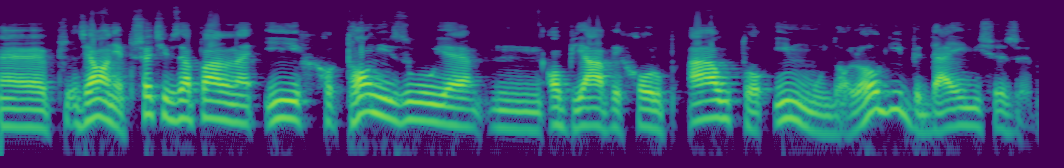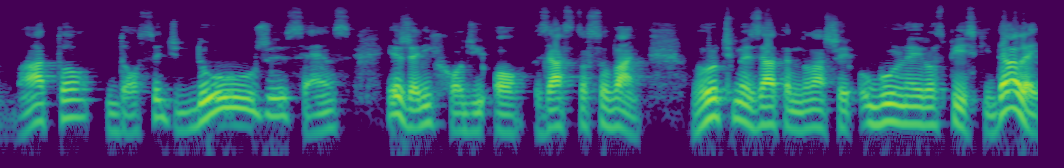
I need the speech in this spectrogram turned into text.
e, działanie przeciwzapalne i tonizuje mm, objawy chorób autoimmunologii. Wydaje mi się, że ma to dosyć duży sens, jeżeli chodzi o zastosowanie. Wróćmy zatem do naszej ogólnej rozpiski. Dalej,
